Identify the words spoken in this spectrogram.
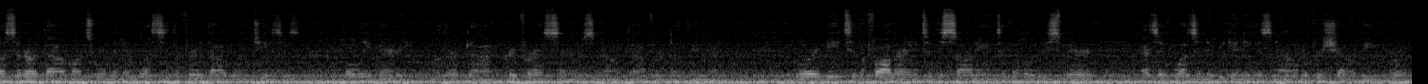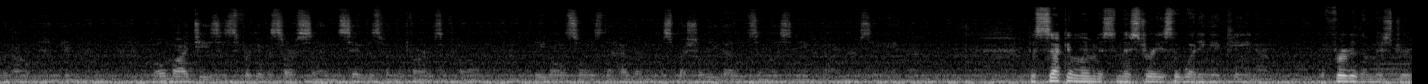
Blessed art thou amongst women, and blessed is the fruit of thy womb, Jesus. Holy Mary, Mother of God, pray for us sinners, now and at the death. Amen. Glory be to the Father, and to the Son, and to the Holy Spirit, as it was in the beginning, is now, and ever shall be, world without end. Amen. O my Jesus, forgive us our sins, save us from the fires of hell. Lead all souls to heaven, especially those in most need of thy mercy. Amen. The second luminous mystery is the wedding at Cana. The fruit of the mystery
